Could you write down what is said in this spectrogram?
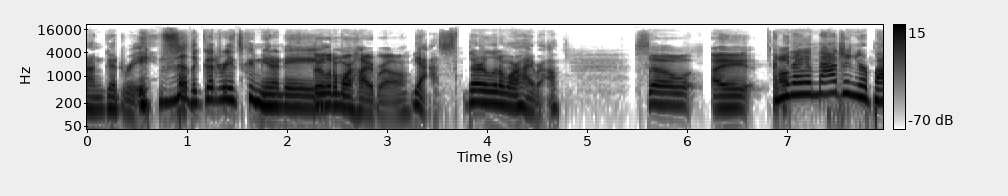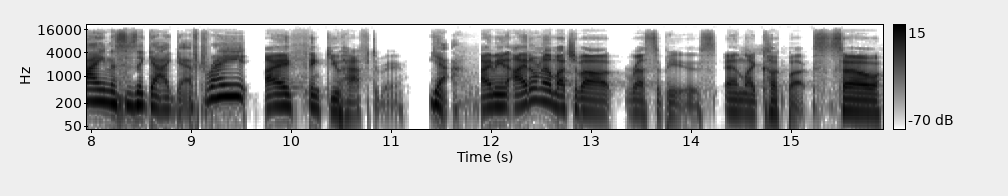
on Goodreads. so the Goodreads community. They're a little more highbrow. yes, they're a little more highbrow. So I, I mean, uh I imagine you're buying this as a gag gift, right? I think you have to be. Yeah. I mean, I don't know much about recipes and like cookbooks. So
